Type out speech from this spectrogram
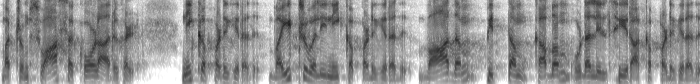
மற்றும் சுவாச கோளாறுகள் நீக்கப்படுகிறது. வயிற்று வலி நீக்கப்படுகிறது. வாதம் பித்தம் கபம் உடலில் சீராக்கப்படுகிறது.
